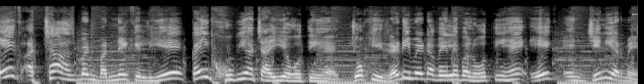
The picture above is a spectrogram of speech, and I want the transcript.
एक अच्छा हस्बैंड बनने के लिए कई खूबियाँ चाहिए होती हैं, जो कि रेडीमेड अवेलेबल होती हैं एक इंजीनियर में।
